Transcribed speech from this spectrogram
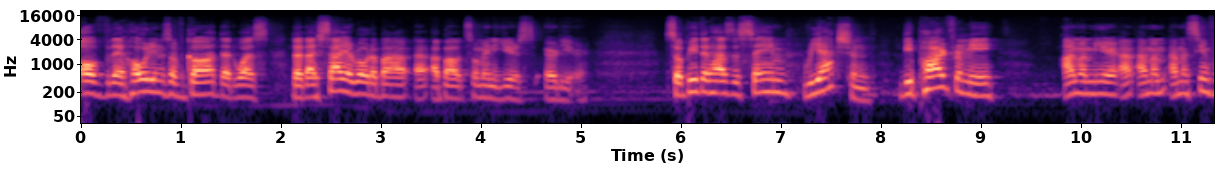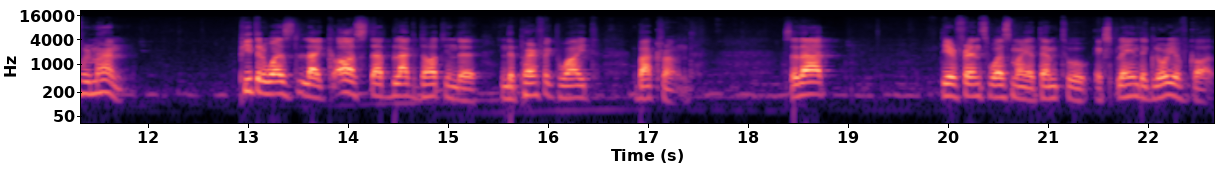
of the holiness of God that was that Isaiah wrote about, uh, about so many years earlier. So Peter has the same reaction. Depart from me. I'm a mere I- I'm a, I'm a sinful man. Peter was like us, that black dot in the in the perfect white background. So that, dear friends, was my attempt to explain the glory of God.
